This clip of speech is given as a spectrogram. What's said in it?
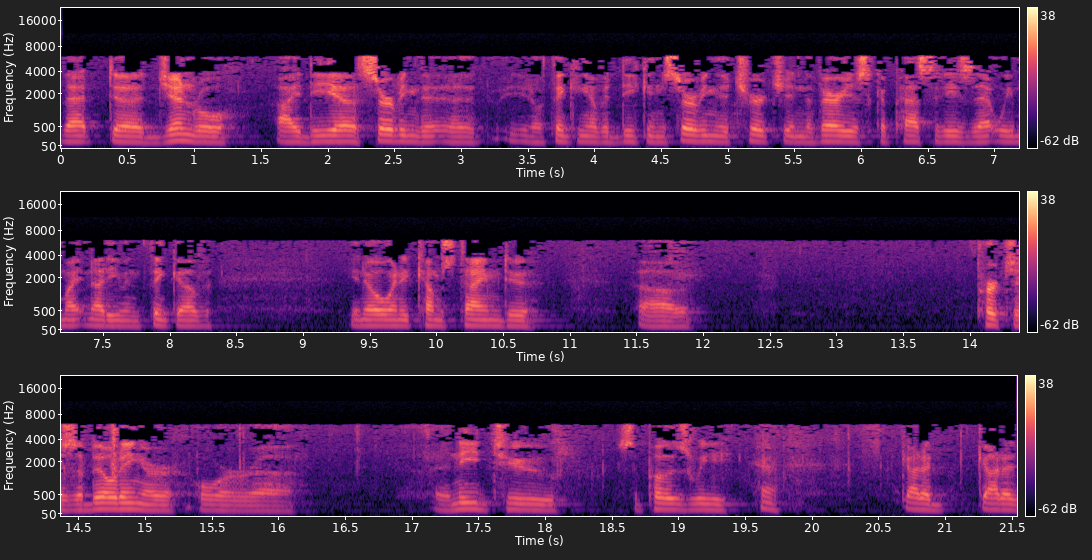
that uh, general idea, serving the, uh, you know, thinking of a deacon serving the church in the various capacities that we might not even think of. You know, when it comes time to uh, purchase a building or or uh, a need to suppose we got to got to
